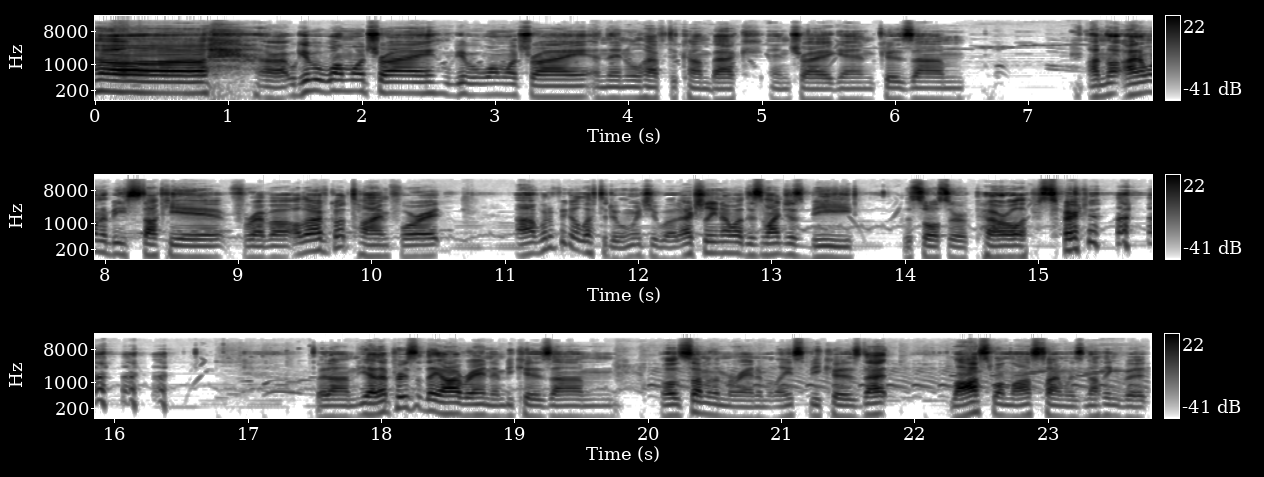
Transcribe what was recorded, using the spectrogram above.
Uh, Alright, we'll give it one more try. We'll give it one more try, and then we'll have to come back and try again, because, um... I'm not. I don't want to be stuck here forever. Although I've got time for it. Uh, what have we got left to do in Witchyworld? Actually, you know what? This might just be the Saucer of Peril episode. but um, yeah, that proves that they are random because um, well, some of them are random at least because that last one last time was nothing but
